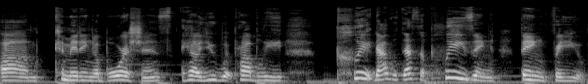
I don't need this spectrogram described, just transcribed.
um, committing abortions. Hell, you would probably ple- that was that's a pleasing thing for you.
